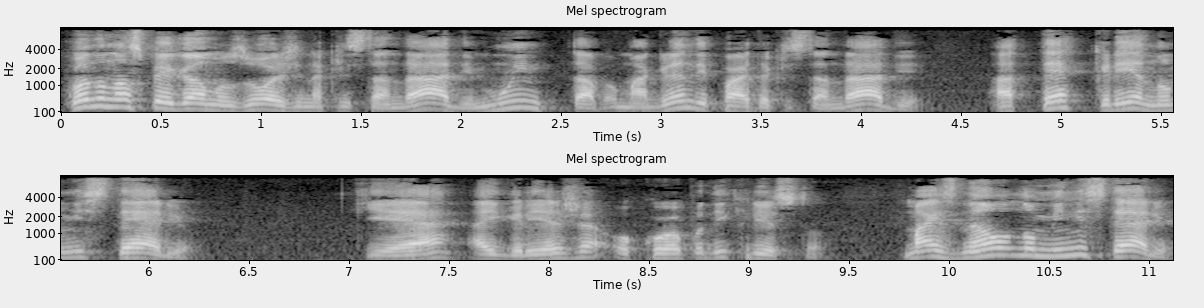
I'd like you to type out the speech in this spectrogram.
Quando nós pegamos hoje na cristandade, muita, uma grande parte da cristandade até crê no mistério, que é a igreja, o corpo de Cristo mas não no ministério.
